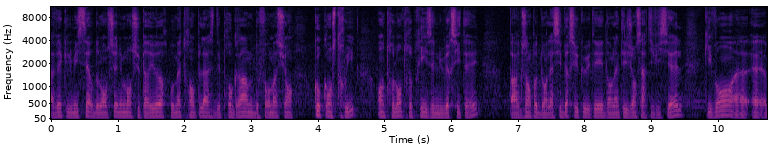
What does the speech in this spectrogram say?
avec le ministère de l'Enseignement supérieur pour mettre en place des programmes de formation co-construits entre l'entreprise et l'université, par exemple dans la cybersécurité, dans l'intelligence artificielle, qui vont, euh, euh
